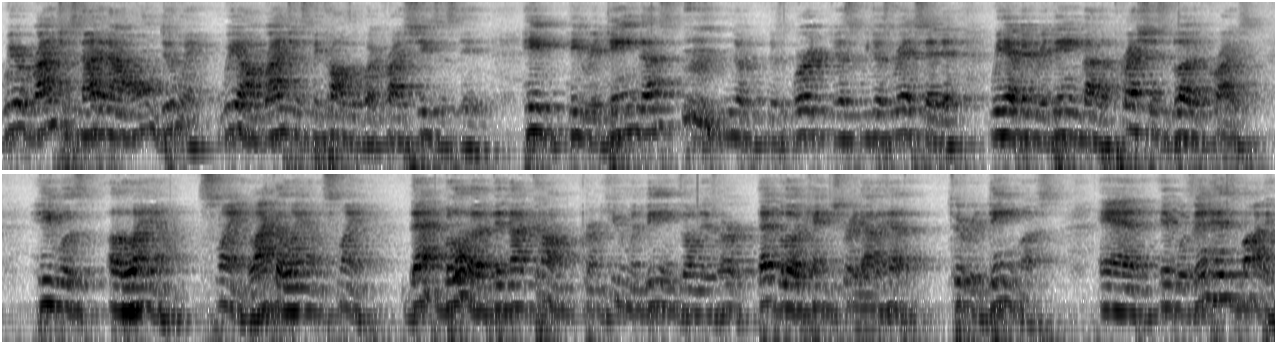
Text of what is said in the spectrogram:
we're righteous not in our own doing. We are righteous because of what Christ Jesus did. He, he redeemed us. the, the word just, we just read said that we have been redeemed by the precious blood of Christ. He was a lamb slain, like a lamb slain. That blood did not come from human beings on this earth. That blood came straight out of heaven to redeem us. And it was in his body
